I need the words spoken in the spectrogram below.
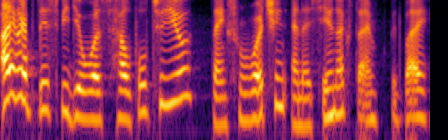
I hope this video was helpful to you. Thanks for watching and I see you next time. Goodbye.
